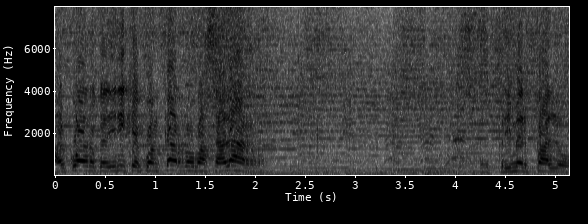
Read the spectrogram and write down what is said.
al cuadro que dirige Juan Carlos Basalar. El primer palo.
